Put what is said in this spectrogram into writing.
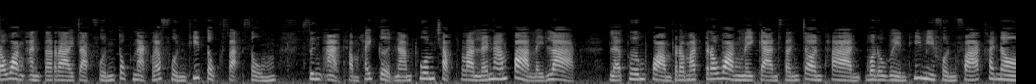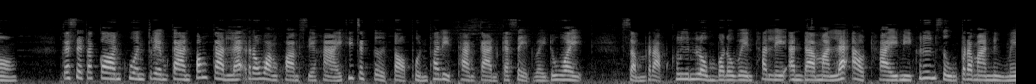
ระวังอันตรายจากฝนตกหนักและฝนที่ตกสะสม ซึ่งอาจทำให้เกิดน้ำท่วมฉับพลันและน้ำป่าไหลหลาก และเพิ่มความระมัดระวังในการสัญจรผ่านบริเวณที่มีฝนฟ้าขนอง เกษตรกรควรเตรียมการป้องกันและระวังความเสียหายที่จะเกิดต่อผลผลิตทางการเกษตรไว้ด้วยสำหรับคลื่นลมบริเวณทะเลอันดามันและอ่าวไทยมีคลื่นสูงประมาณ 1 เม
